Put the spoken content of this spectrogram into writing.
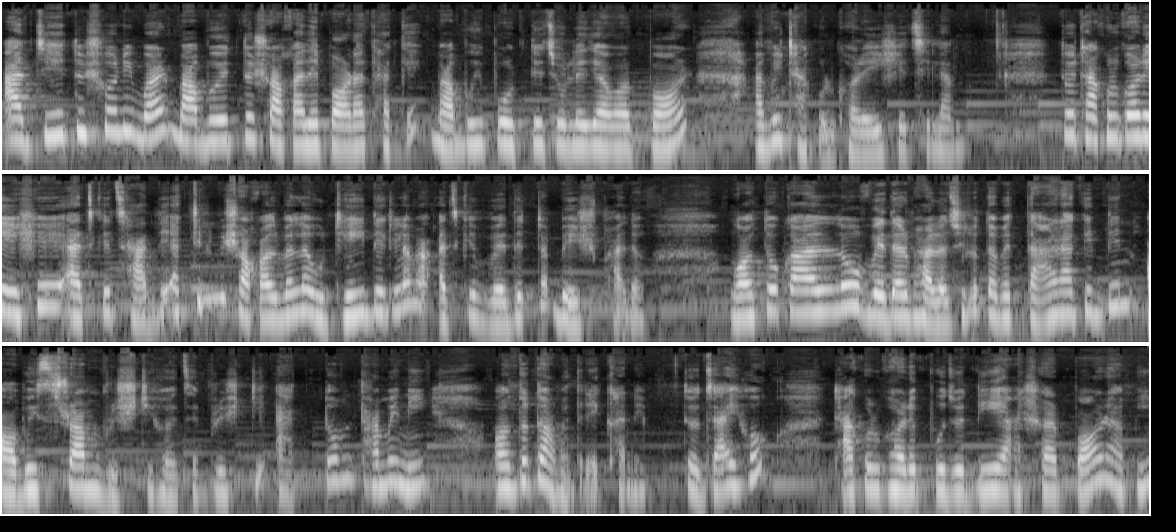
আজ যেহেতু শনিবার, বাবুয়ের তো সকালে পড়া থাকে, বাবুই পড়তে চলে যাওয়ার পর আমি ঠাকুর ঘরে এসেছিলাম। তো ঠাকুর ঘরে এসে আজকে ছাদে অ্যাকচুয়ালি আমি সকালবেলা উঠেই দেখলাম আজকে ওয়েদারটা বেশ ভালো। গতকালও ওয়েদার ভালো ছিল, তবে তার আগের দিন অবিশ্রাম বৃষ্টি হয়েছে। বৃষ্টি একদম থামেনি, অন্তত আমাদের এখানে। তো যাই হোক, ঠাকুর ঘরে পুজো দিয়ে আসার পর আমি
